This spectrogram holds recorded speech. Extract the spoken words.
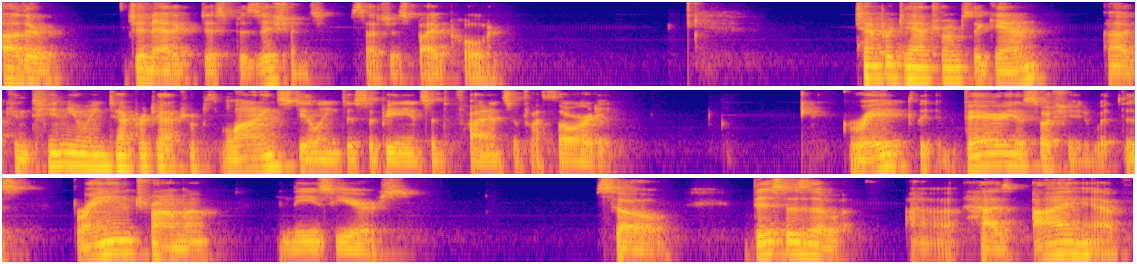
other genetic dispositions such as bipolar. Temper tantrums again, uh, continuing temper tantrums, lying, stealing, disobedience, and defiance of authority. Greatly, very associated with this brain trauma in these years. So, this is a uh, has I have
